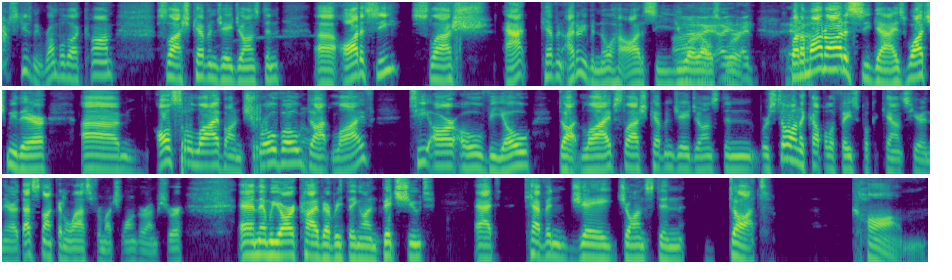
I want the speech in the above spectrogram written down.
excuse me, rumble.com slash Kevin J. Johnston, uh, Odysee slash at Kevin. I don't even know how Odysee URLs I- I- work, I- but I'm on Odysee, guys. Watch me there. Um, also live on trovo.live, T R O V O dot live slash Kevin J. Johnston. We're still on a couple of Facebook accounts here and there. That's not going to last for much longer, I'm sure. And then we archive everything on BitChute at kevinjjohnston.com.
